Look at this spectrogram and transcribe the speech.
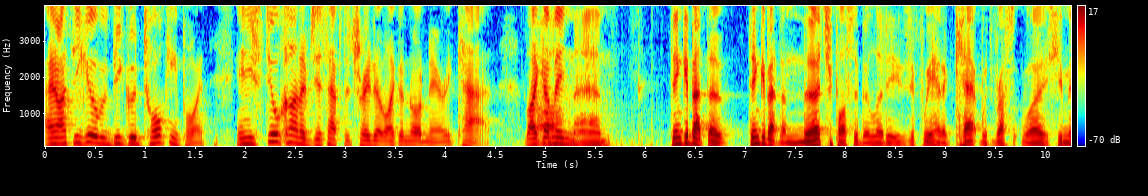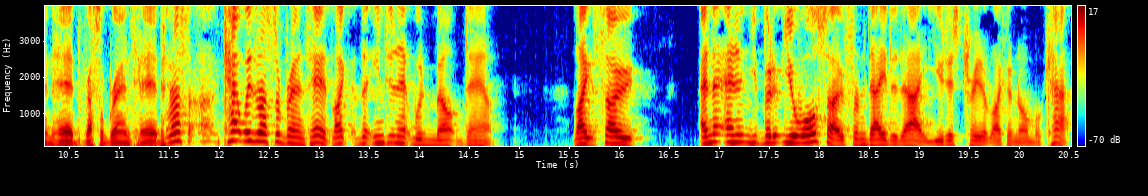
and I think it would be a good talking point. And you still kind of just have to treat it like an ordinary cat. Like I Oh, mean, man, think about the think about the merch possibilities if we had a cat with Russell, well, a human head, Russell Brand's head. Russ, uh, cat with Russell Brand's head, like the internet would melt down. Like so, and and but you also from day to day you just treat it like a normal cat.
